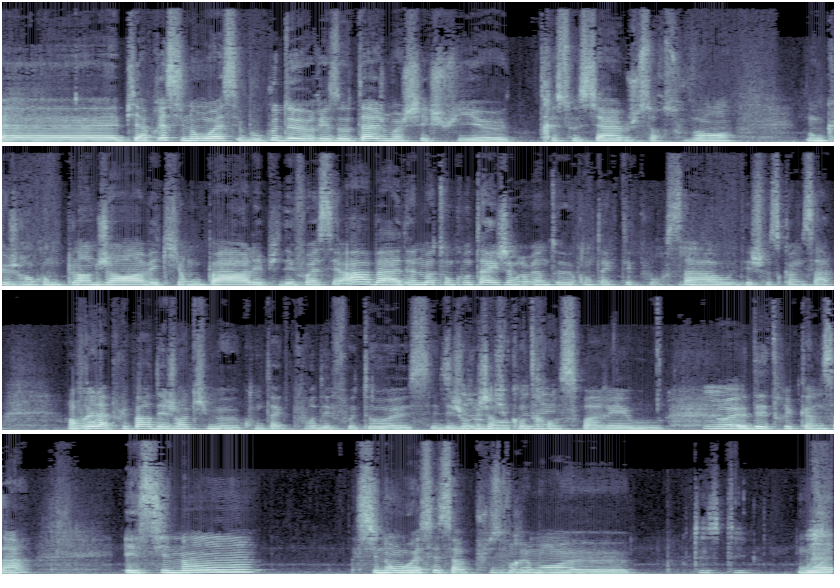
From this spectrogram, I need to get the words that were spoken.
Euh, et puis après, sinon, ouais, c'est beaucoup de réseautage. Moi, je sais que je suis euh, très sociable, je sors souvent. Donc, je rencontre plein de gens avec qui on parle. Et puis, des fois, c'est Ah, bah, donne-moi ton contact, j'aimerais bien te contacter pour ça, ou des choses comme ça. En vrai, la plupart des gens qui me contactent pour des photos, euh, c'est des gens que j'ai rencontrés en soirée ou, des trucs comme ça. Et sinon, sinon ouais, c'est ça. Plus vraiment, euh, Tester. ouais,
